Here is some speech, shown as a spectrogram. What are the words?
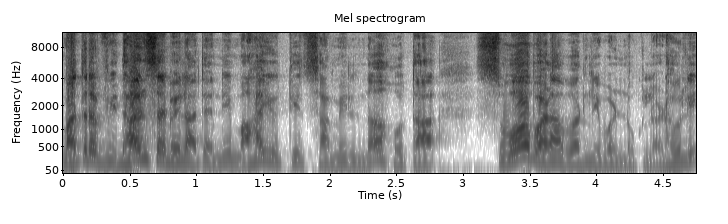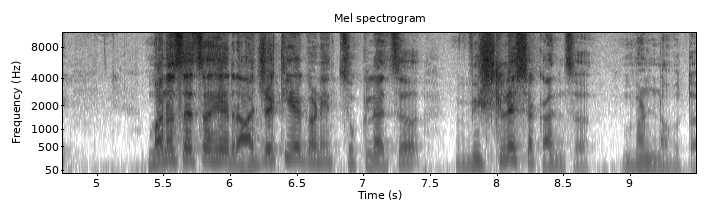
मात्र विधानसभेला त्यांनी महायुतीत सामील न होता स्वबळावर निवडणूक लढवली. मनसेचं हे राजकीय गणित चुकल्याचं विश्लेषकांचं म्हणणं होतं.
